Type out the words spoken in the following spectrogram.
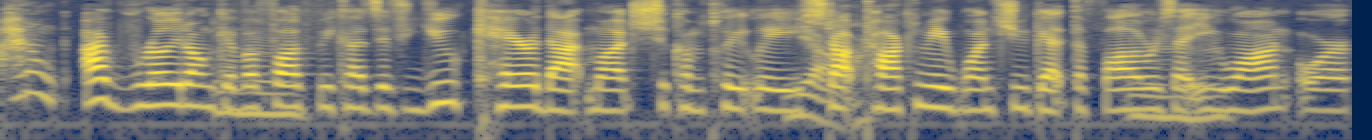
i don't i really don't give a fuck because if you care that much to completely Mm-hmm. Yeah. Mm-hmm. stop talking to me once you get the followers that you want or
